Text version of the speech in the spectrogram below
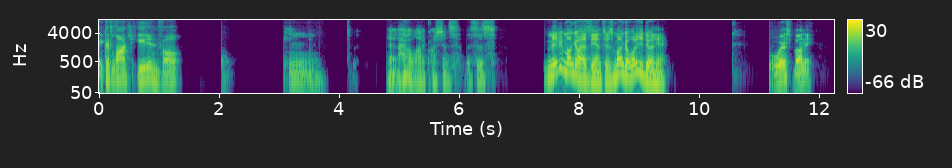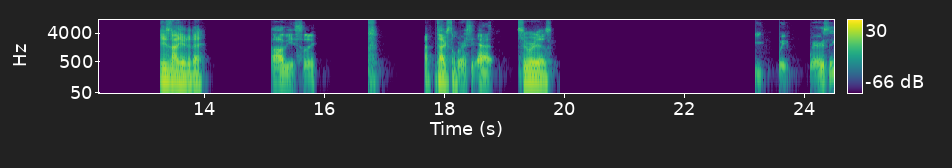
They could launch Eden Vault. Mm. Yeah, I have a lot of questions. This is maybe Mungo has the answers. Mungo, what are you doing here? Where's Bunny? He's not here today. Obviously. Text him. Where's he at? See where he is. Wait, where is he?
